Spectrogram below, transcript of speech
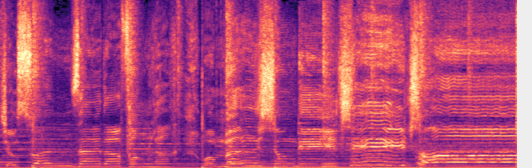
就算再大风浪，我们兄弟一起闯。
